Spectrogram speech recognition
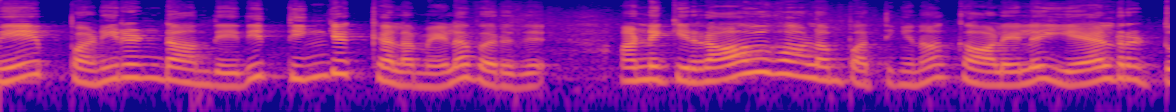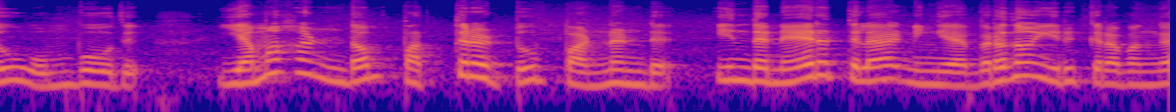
மே பனிரெண்டாம் தேதி திங்கக்கிழமையில் வருது. அன்னைக்கு ராகு காலம் பார்த்தீங்கன்னா காலையில் ஏழரை டு ஒம்பது யமகண்டம் பத்தரை டு பன்னெண்டு. இந்த நேரத்தில் நீங்கள் விரதம் இருக்கிறவங்க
